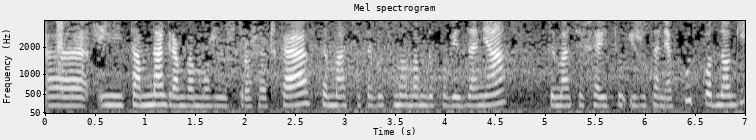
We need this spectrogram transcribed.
e, i tam nagram Wam może już troszeczkę w temacie tego, co mam Wam do powiedzenia, w temacie hejtu i rzucania kłód pod nogi,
